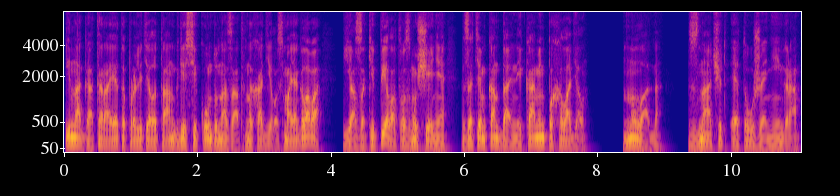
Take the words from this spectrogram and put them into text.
и нога Тараэта пролетела там, где секунду назад находилась моя голова. Я закипел от возмущения, затем кандальный камень похолодел. Ну ладно, значит, это уже не игра.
